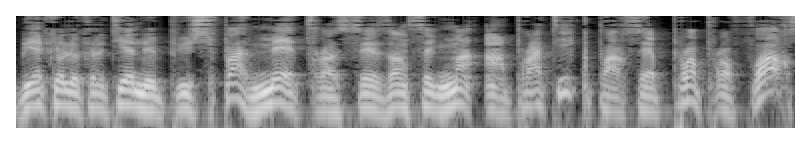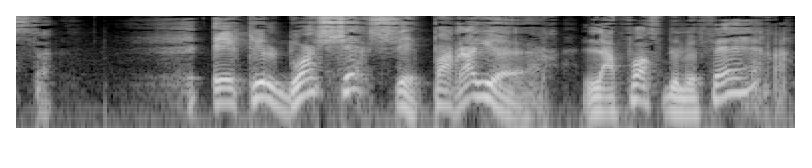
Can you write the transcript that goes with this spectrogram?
Bien que le chrétien ne puisse pas mettre ses enseignements en pratique par ses propres forces, et qu'il doit chercher par ailleurs la force de le faire,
